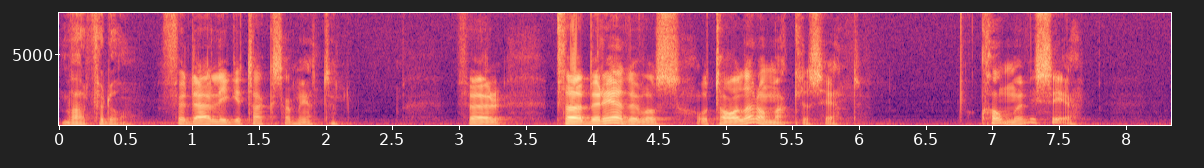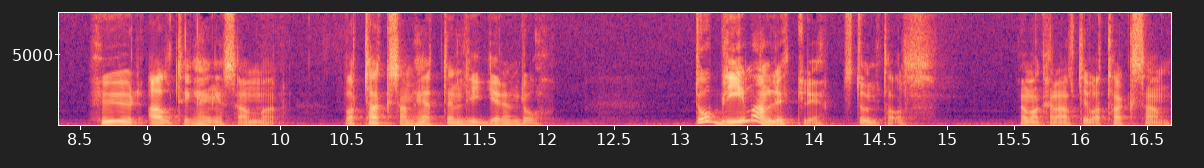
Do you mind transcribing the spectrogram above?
Varför då? För där ligger tacksamheten. För förbereder vi oss och talar om maktlöshet kommer vi se hur allting hänger samman. Var tacksamheten ligger ändå. Då blir man lycklig stundtals. Men man kan alltid vara tacksam.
